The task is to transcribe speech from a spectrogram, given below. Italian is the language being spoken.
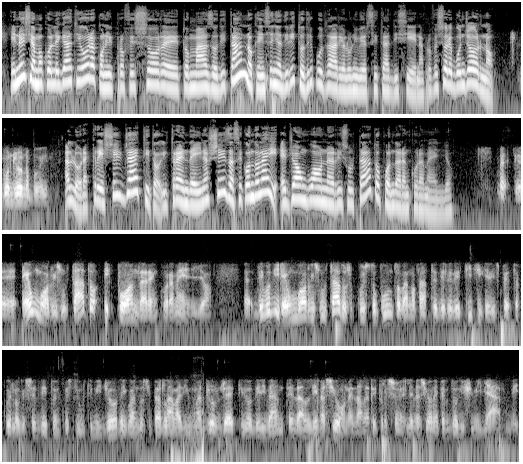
E noi siamo collegati ora con il professore Tommaso Di Tanno che insegna diritto tributario all'Università di Siena. Professore, buongiorno. Buongiorno a voi. Allora, cresce il gettito, il trend è in ascesa, secondo lei è già un buon risultato o può andare ancora meglio? Beh, eh, è un buon risultato e può andare ancora meglio. Eh, devo dire, è un buon risultato, su questo punto vanno fatte delle rettifiche rispetto a quello che si è detto in questi ultimi giorni quando si parlava di un maggior gettito derivante dall'evasione, dalla repressione dell'evasione per 12 miliardi.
